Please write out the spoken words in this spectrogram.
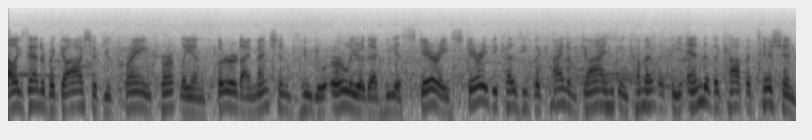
Alexander Bagach of Ukraine currently in third. I mentioned to you earlier that he is scary. Scary because he's the kind of guy who can come in at the end of the competition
